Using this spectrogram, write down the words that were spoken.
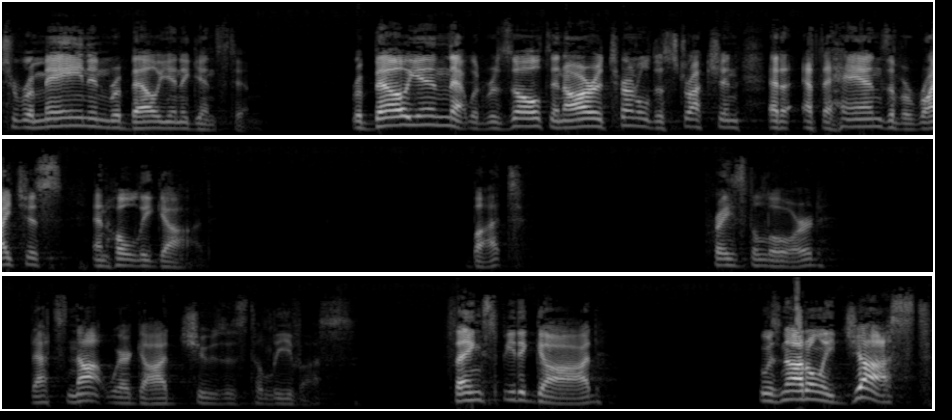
to remain in rebellion against Him. Rebellion that would result in our eternal destruction at, at the hands of a righteous and holy God. But, praise the Lord, that's not where God chooses to leave us. Thanks be to God, who is not only just,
